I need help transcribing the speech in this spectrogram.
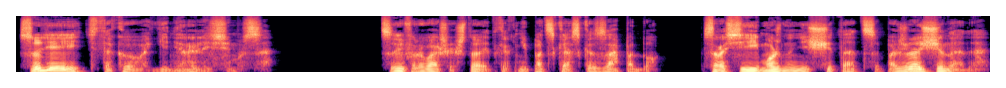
Судить такого генералиссимуса. Цифры ваши, что это, как не подсказка Западу? С Россией можно не считаться, пожестче надо.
